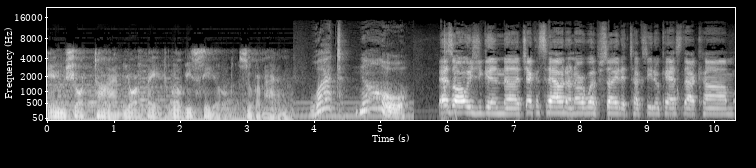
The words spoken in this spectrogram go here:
In short time, your fate will be sealed, Superman. What? No. As always, you can uh, check us out on our website at tuxedocast.com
